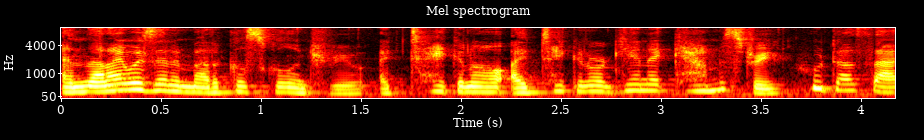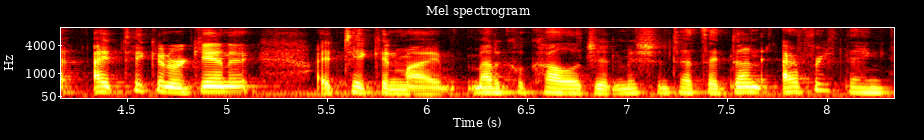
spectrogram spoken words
And then I was in a medical school interview. I'd taken all, I'd taken organic chemistry. Who does that? I'd taken organic. I'd taken my medical college admission test. I'd done everything.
